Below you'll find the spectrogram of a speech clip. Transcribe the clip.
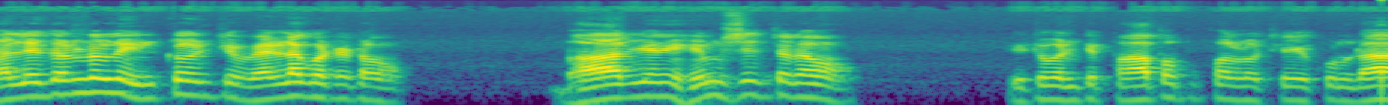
తల్లిదండ్రులను ఇంట్లో నుంచి వెళ్ళగొట్టడం భార్యని హింసించడం ఇటువంటి పాపపు పనులు చేయకుండా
